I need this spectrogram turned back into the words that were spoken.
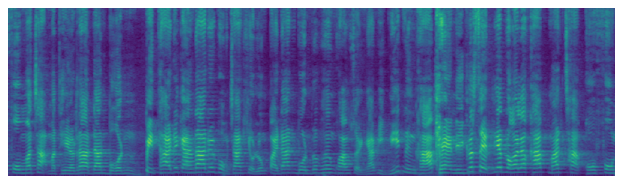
โฟมมัทฉะมาเทราดด้านบน ปิดท้ายด้วยการราดด้วยผงชาเขียวลงไปด้านบนเพื่อเพิ่มความสวยงามอีกนิดนึงครับ แค่นี้ก็เสร็จเรียบร้อยแล้วครับ มัทฉะโคโฟม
